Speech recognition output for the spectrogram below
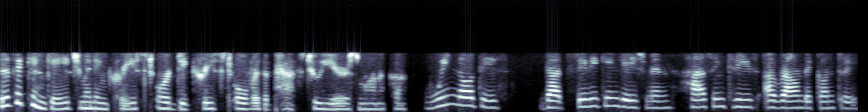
civic engagement increased or decreased over the past two years monica? We notice that civic engagement has increased around the country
